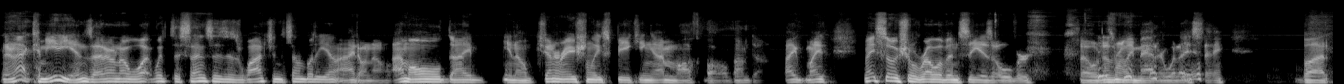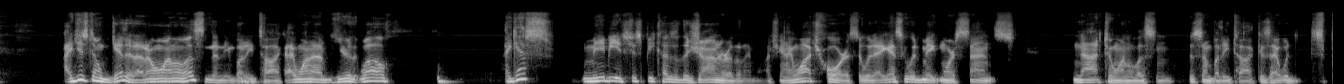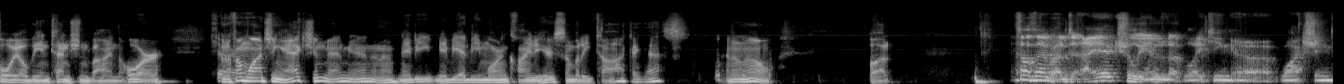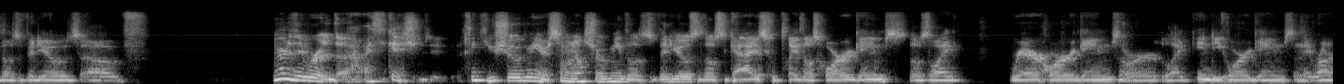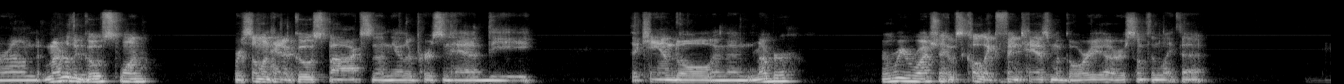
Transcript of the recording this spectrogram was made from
They're not comedians. I don't know what with the senses is watching somebody. else. I don't know. I'm old. I you know generationally speaking, I'm mothballed. I'm done. My my my social relevancy is over. So it doesn't really matter what I say. But I just don't get it. I don't want to listen to anybody talk. I want to hear. Well, I guess maybe it's just because of the genre that I'm watching. I watch horror, so it would, I guess it would make more sense not to want to listen to somebody talk because that would spoil the intention behind the horror. Sure. But if I'm watching action, man, man, I don't know. Maybe maybe I'd be more inclined to hear somebody talk. I guess I don't know, but I thought that about it. I actually ended up liking uh, watching those videos of. Remember they were the. I think I, I think you showed me or someone else showed me those videos of those guys who play those horror games, those like rare horror games or like indie horror games, and they run around. Remember the ghost one, where someone had a ghost box and then the other person had the the candle, and then remember. Remember we were watching it? It was called like Phantasmagoria or something like that.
